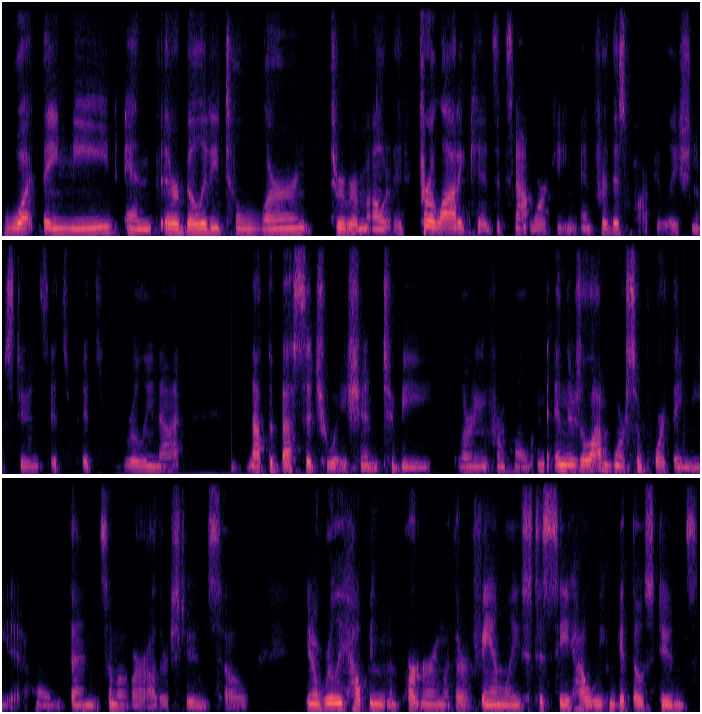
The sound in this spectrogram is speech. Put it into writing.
what they need and their ability to learn through remote for a lot of kids it's not working and for this population of students it's it's really not not the best situation to be learning from home and, and there's a lot more support they need at home than some of our other students. So you know really helping and partnering with our families to see how we can get those students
